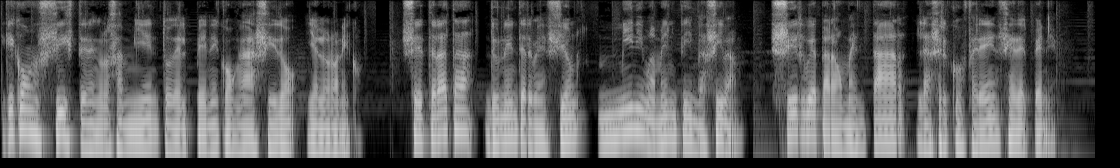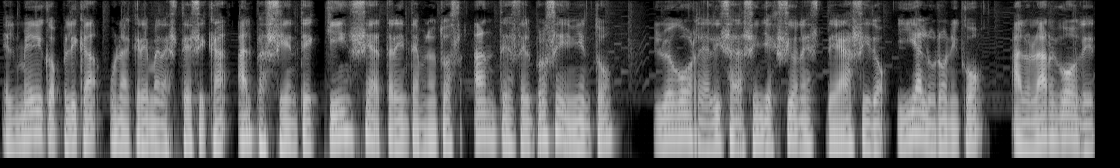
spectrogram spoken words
¿Qué consiste el engrosamiento del pene con ácido hialurónico? Se trata de una intervención mínimamente invasiva. Sirve para aumentar la circunferencia del pene. El médico aplica una crema anestésica al paciente 15 a 30 minutos antes del procedimiento y luego realiza las inyecciones de ácido hialurónico a lo largo de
